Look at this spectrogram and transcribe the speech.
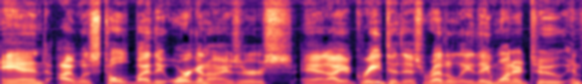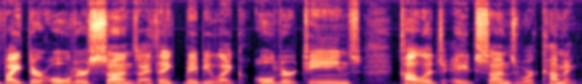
And I was told by the organizers, and I agreed to this readily, they wanted to invite their older sons. I think maybe like older teens, college age sons were coming.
